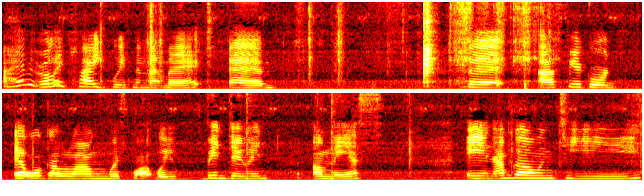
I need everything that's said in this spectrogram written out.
I haven't really played with them that much. Um, but I figured it will go along with what we've been doing on this. And I'm going to use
